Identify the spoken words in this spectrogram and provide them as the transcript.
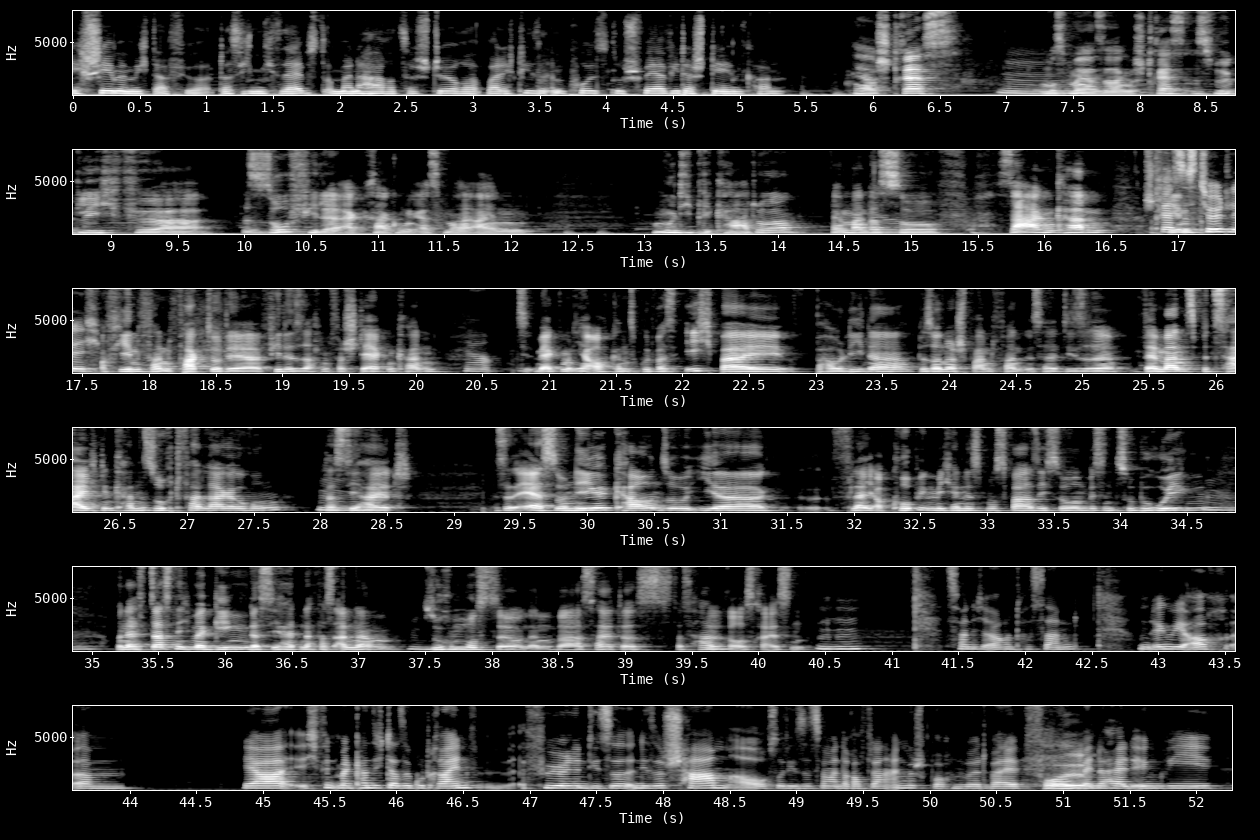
Ich schäme mich dafür, dass ich mich selbst und meine Haare zerstöre, weil ich diesen Impuls nur schwer widerstehen kann. Ja, Stress, mm. muss man ja sagen. Stress ist wirklich für so viele Erkrankungen erstmal ein Multiplikator, wenn man das so sagen kann. Stress jeden, ist tödlich. Auf jeden Fall ein Faktor, der viele Sachen verstärken kann. Ja. Das merkt man hier auch ganz gut. Was ich bei Paulina besonders spannend fand, ist halt diese, wenn man es bezeichnen kann, Suchtverlagerung. Mhm. Dass sie halt, dass erst so Nägel kauen, so ihr vielleicht auch Coping-Mechanismus war, sich so ein bisschen zu beruhigen. Mhm. Und als das nicht mehr ging, dass sie halt nach was anderem mhm. suchen musste und dann war es halt das, das Haare mhm. rausreißen. Mhm. Das fand ich auch interessant. Und irgendwie auch, ähm, ja, ich finde, man kann sich da so gut reinfühlen in diese, in diese Scham auch, so dieses, wenn man darauf dann angesprochen wird, weil Voll. wenn du halt irgendwie,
